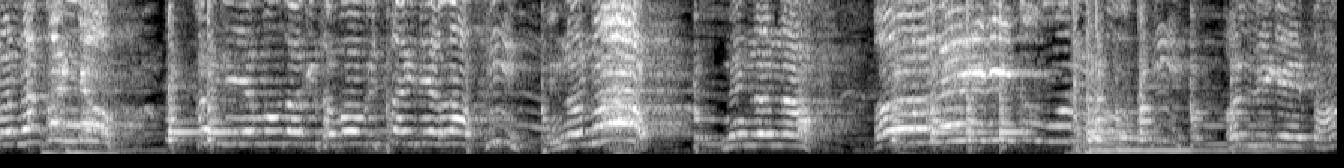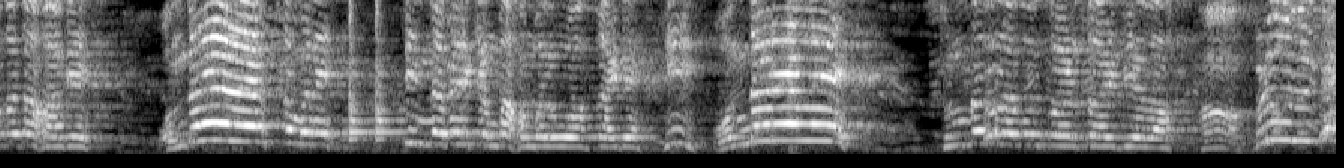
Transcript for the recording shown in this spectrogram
ನನ್ನನ್ನ ಕೊಂಡು ಹಳ್ಳಿ ಎಂಬುದಾಗಿ ಸಂಭವಿಸ್ತಾ ಇದೆಯಲ್ಲ? ನಿನ್ನನ್ನ ನಿನ್ನನ್ನ ಹಲ್ಲಿಗೆ ತಾಗದ ಹಾಗೆ ಒಂದೇ ಸಮನೆ ತಿನ್ನಬೇಕೆಂಬ ಹಂಬಲವೂ ಆಗ್ತಾ ಇದೆ. ಒಂದೆಡೆಯಲ್ಲಿ ಸುಂದರನಾಗೂ ಕಾಣ್ತಾ ಇದೆಯಲ್ಲ? ಬಿಡುವುದುಂಟೆ?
